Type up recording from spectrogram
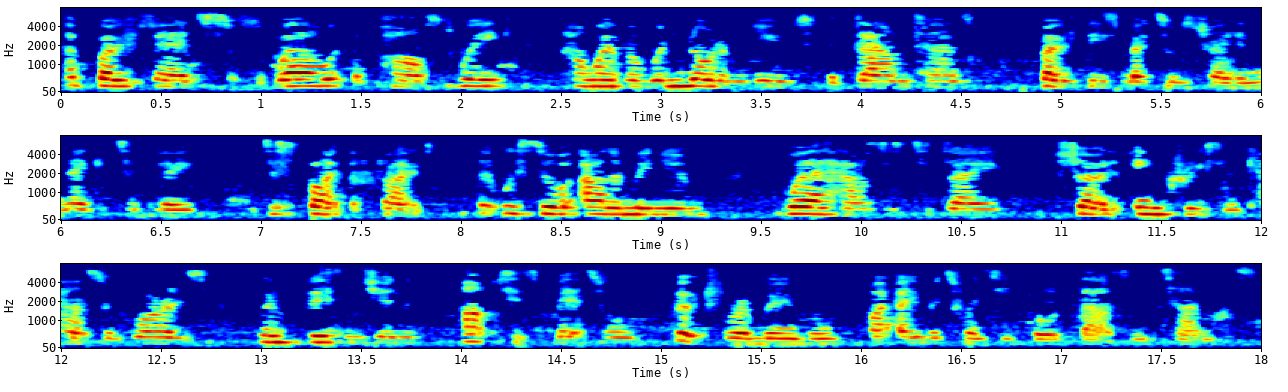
have both fared well the past week, however, were not immune to the downturns. Both these metals traded negatively, despite the fact that we saw aluminium warehouses today show an increase in cancelled warrants when Vlissingen upped its metal booked for removal by over 24,000 tonnes.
